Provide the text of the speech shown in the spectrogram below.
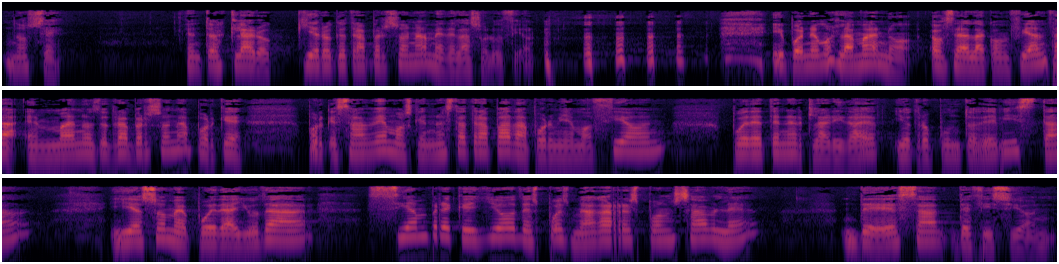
no sé. Entonces, claro, quiero que otra persona me dé la solución. y ponemos la mano, o sea, la confianza en manos de otra persona. ¿Por qué? Porque sabemos que no está atrapada por mi emoción, puede tener claridad y otro punto de vista, y eso me puede ayudar siempre que yo después me haga responsable de esa decisión.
